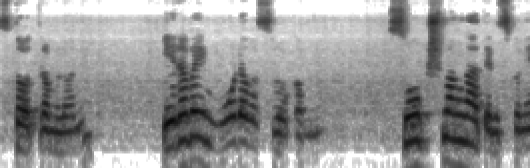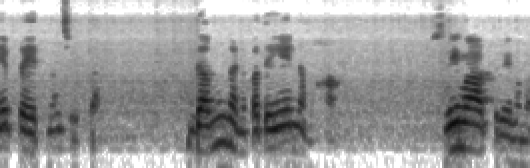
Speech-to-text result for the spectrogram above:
స్తోత్రంలోని ఇరవై మూడవ శ్లోకమును సూక్ష్మంగా తెలుసుకునే ప్రయత్నం చేద్దాం. గం గణపతయే నమః. శ్రీమాత్రే నమ.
